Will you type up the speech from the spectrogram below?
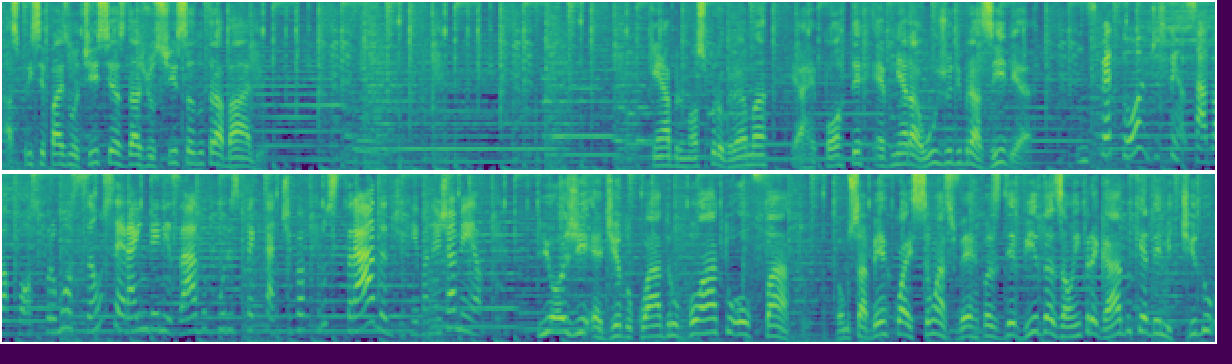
as principais notícias da Justiça do Trabalho. Quem abre o nosso programa é a repórter Evne Araújo de Brasília. Inspetor dispensado após promoção será indenizado por expectativa frustrada de remanejamento. E hoje é dia do quadro Boato ou Fato. Vamos saber quais são as verbas devidas ao empregado que é demitido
